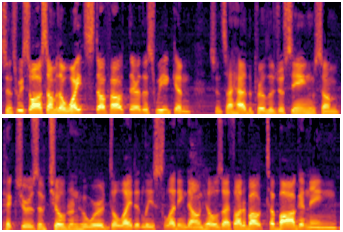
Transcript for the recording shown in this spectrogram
Since we saw some of the white stuff out there this week, and since I had the privilege of seeing some pictures of children who were delightedly sledding down hills, I thought about tobogganing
